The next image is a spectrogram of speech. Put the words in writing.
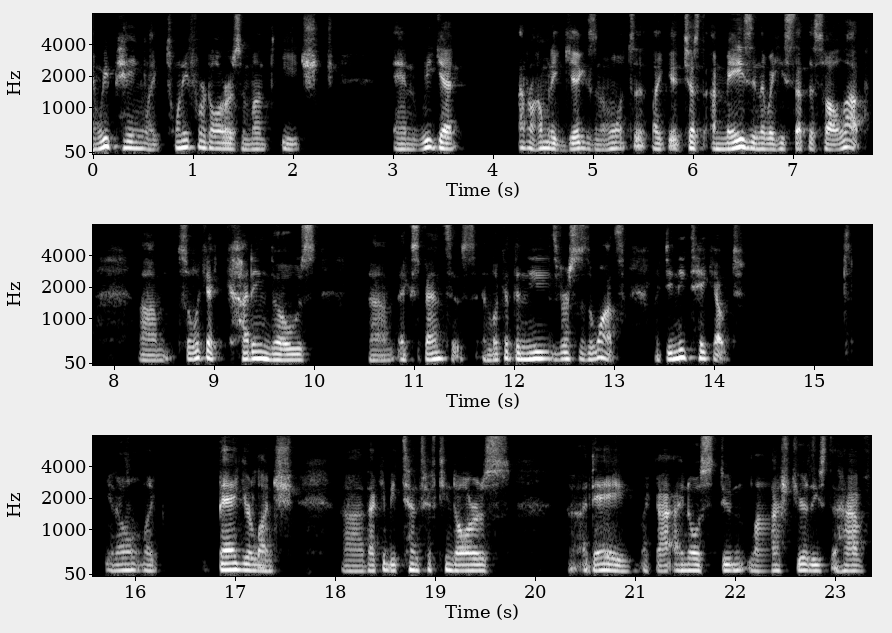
And we paying like $24 a month each. And we get, I don't know how many gigs and what's it like, it's just amazing the way he set this all up. Um, so look at cutting those um, expenses and look at the needs versus the wants. Like, do you need takeout? You know, like bag your lunch. Uh, that could be 10 $15 a day. Like I, I, know a student last year, they used to have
